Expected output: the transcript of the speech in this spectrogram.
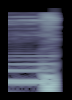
Hi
